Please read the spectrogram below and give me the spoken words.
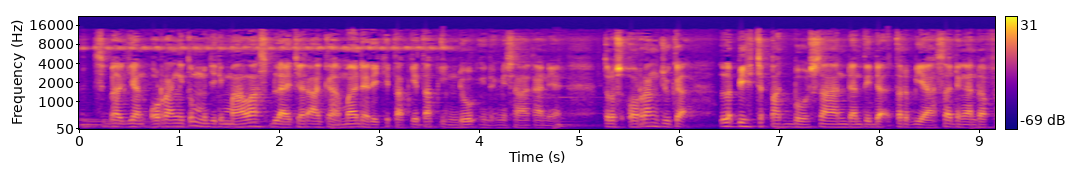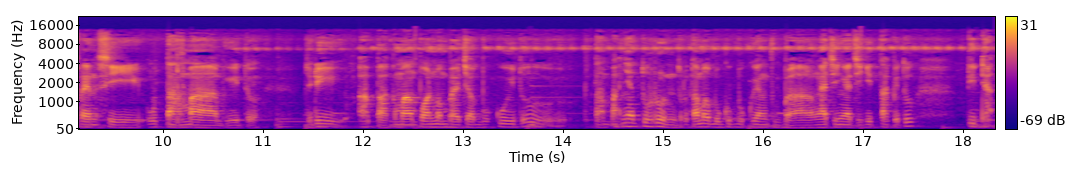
sebagian orang itu menjadi malas belajar agama dari kitab-kitab Indo ini misalkan ya. Terus orang juga lebih cepat bosan dan tidak terbiasa dengan referensi utama begitu. Jadi apa kemampuan membaca buku itu tampaknya turun, terutama buku-buku yang tebal, ngaji-ngaji kitab itu tidak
